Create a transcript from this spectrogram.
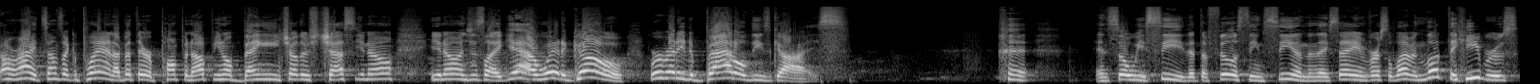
All right, sounds like a plan. I bet they were pumping up, you know, banging each other's chests, you know, you know, and just like, yeah, way to go. We're ready to battle these guys. and so we see that the Philistines see them and they say in verse 11, Look, the Hebrews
